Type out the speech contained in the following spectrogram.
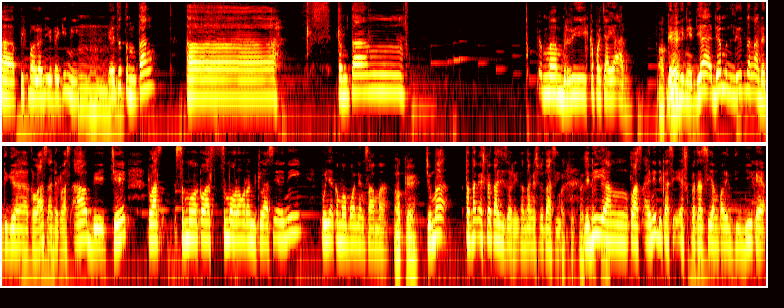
uh, Pygmalion Effect ini Hmm. yaitu tentang eh tentang memberi kepercayaan. Oke. Jadi gini, dia dia meneliti tentang ada tiga kelas, ada kelas A, B, C. Kelas semua kelas semua orang-orang di kelasnya ini punya kemampuan yang sama. Oke. Cuma tentang ekspektasi sorry tentang ekspektasi. Ekspektasi, Jadi oke. yang kelas A ini dikasih ekspektasi yang paling tinggi kayak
